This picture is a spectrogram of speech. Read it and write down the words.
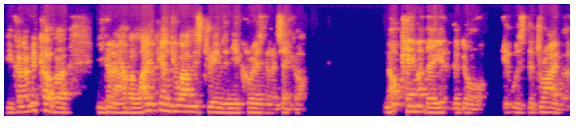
you're going to recover. You're going to have a life beyond your wildest dreams, and your career is going to take off. Not came at the the door. It was the driver.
